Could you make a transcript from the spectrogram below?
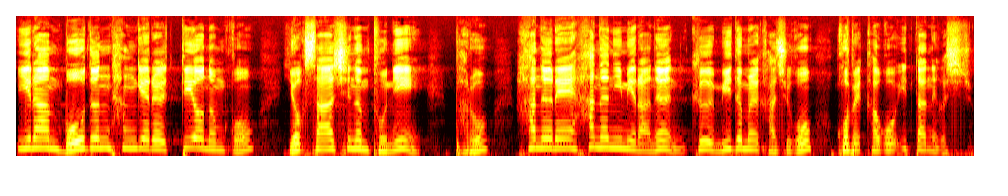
이러한 모든 한계를 뛰어넘고 역사하시는 분이 바로 하늘의 하느님이라는 그 믿음을 가지고 고백하고 있다는 것이죠.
